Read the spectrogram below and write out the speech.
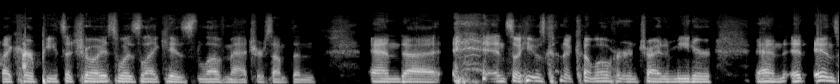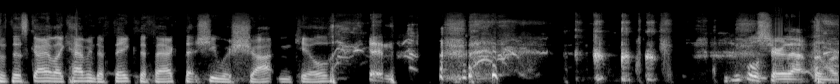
Like her pizza choice was like his love match or something. And uh and so he was going to come over and try to meet her. And it ends with this guy like having to fake the fact that she was shot and killed. And We'll share that from our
